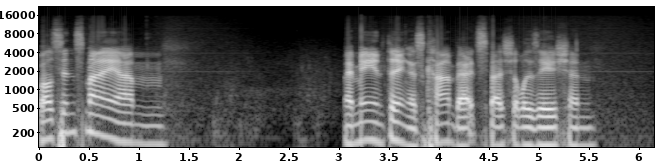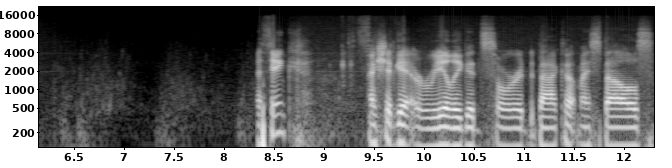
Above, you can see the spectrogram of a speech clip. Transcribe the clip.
well, since my um my main thing is combat specialization, I think I should get a really good sword to back up my spells.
